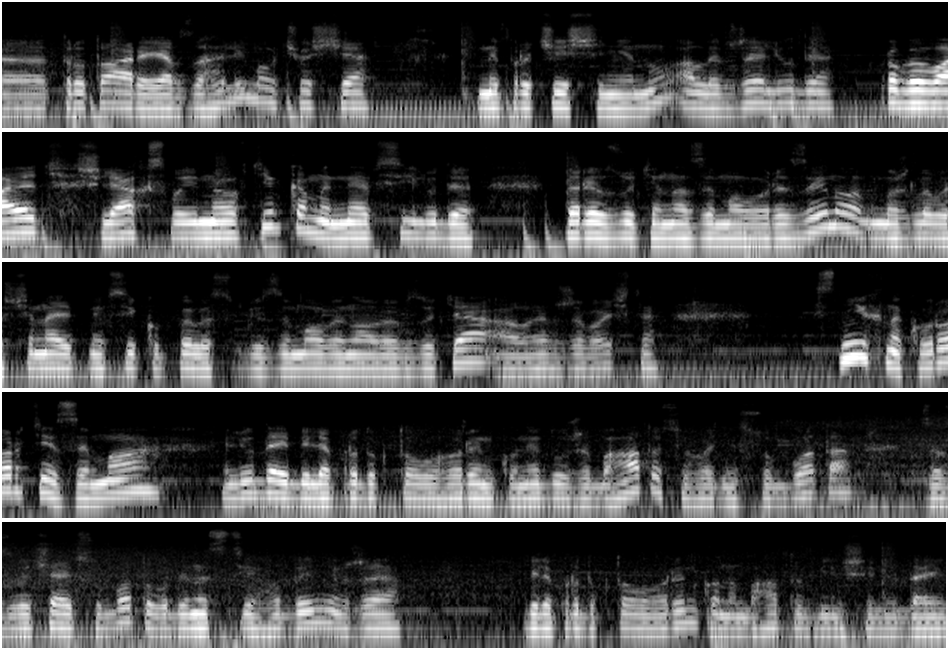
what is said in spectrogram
Е, Тротуари я взагалі мовчу ще не прочищені. Ну, але вже люди пробивають шлях своїми автівками. Не всі люди перевзуті на зимову резину. Можливо, ще навіть не всі купили собі зимове нове взуття, але вже бачите. Сніг на курорті, зима. Людей біля продуктового ринку не дуже багато. Сьогодні субота. Зазвичай в суботу в 11 годині вже біля продуктового ринку набагато більше людей.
